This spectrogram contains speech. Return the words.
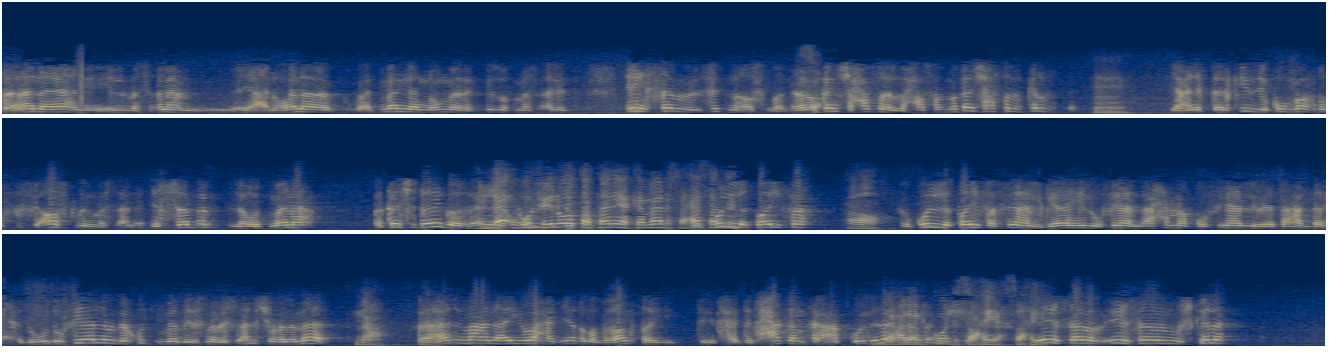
فأنا يعني المسألة يعني وأنا بتمنى إن هم يركزوا في مسألة إيه سبب الفتنة أصلا يعني لو. كانش حصل اللي حصل ما كانش حصل الكلام ده. يعني التركيز يكون برضه في أصل المسألة السبب لو اتمنع ما كانش ده لأن لا وفي نقطة تانية كمان كل طائفه آه. في كل طائفه فيها الجاهل وفيها الأحمق وفيها اللي بيتعدى الحدود وفيها اللي ما بياخد ما بيس- ما بيسألش علماء. نعم. فهل معنى أي واحد يغلط غلطة يت- تتحكم فيها على الكل؟ لا على الكل. صحيح صحيح. إيه سبب إيه سبب المشكلة؟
